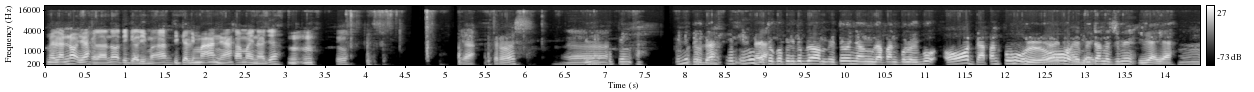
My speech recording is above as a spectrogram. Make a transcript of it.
Melano ya. Melano tiga limaan 35-an ya. samain aja Mm-mm. Tuh. Ya, terus ini Eh, kuping ah, ini itu udah. Ini, ini eh, udah. itu kuping itu belum itu yang delapan puluh ribu Oh, 80. ya, itu Iya, hybridan di sini Iya, ya. hmm.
